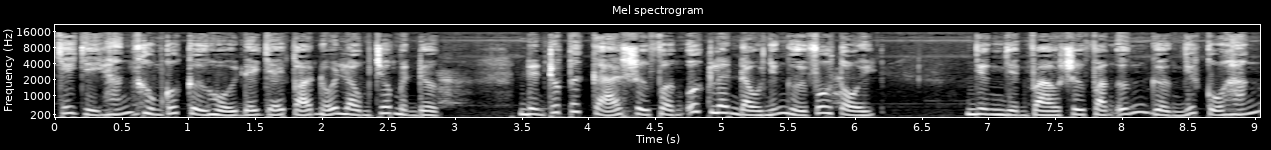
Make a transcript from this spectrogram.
chỉ vì hắn không có cơ hội để giải tỏa nỗi lòng cho mình được, nên trút tất cả sự phận uất lên đầu những người vô tội. Nhưng nhìn vào sự phản ứng gần nhất của hắn,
